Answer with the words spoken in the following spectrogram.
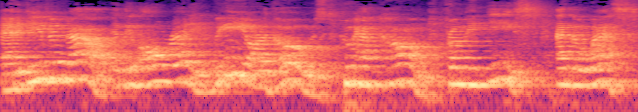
And even now, in the already, we are those who have come from the east and the west,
